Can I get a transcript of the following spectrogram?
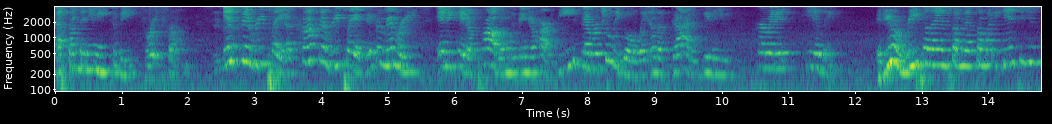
That's something you need to be free from. Instant replay, a constant replay of different memories indicate a problem within your heart. These never truly go away unless God is giving you permanent healing. If you're replaying something that somebody did to you,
